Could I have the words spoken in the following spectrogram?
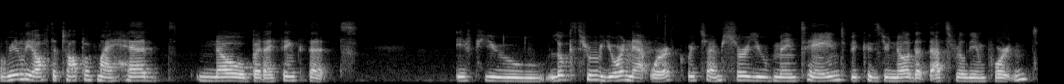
really, off the top of my head, no, but I think that if you look through your network, which I'm sure you've maintained because you know that that's really important,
